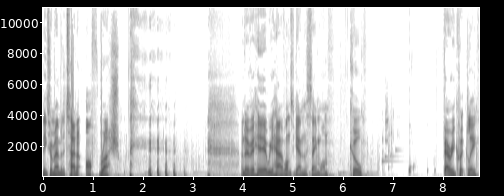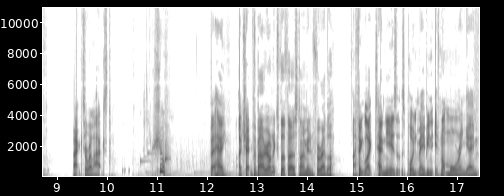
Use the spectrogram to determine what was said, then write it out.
need to remember to turn it off rush. and over here we have, once again, the same one. Cool. Very quickly, back to relaxed. Phew. But hey, I checked the baryonyx for the first time in forever. I think like 10 years at this point, maybe, if not more in game.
